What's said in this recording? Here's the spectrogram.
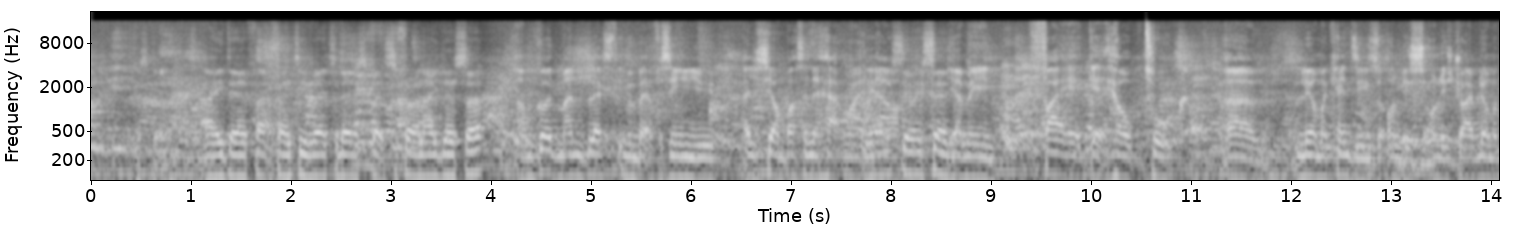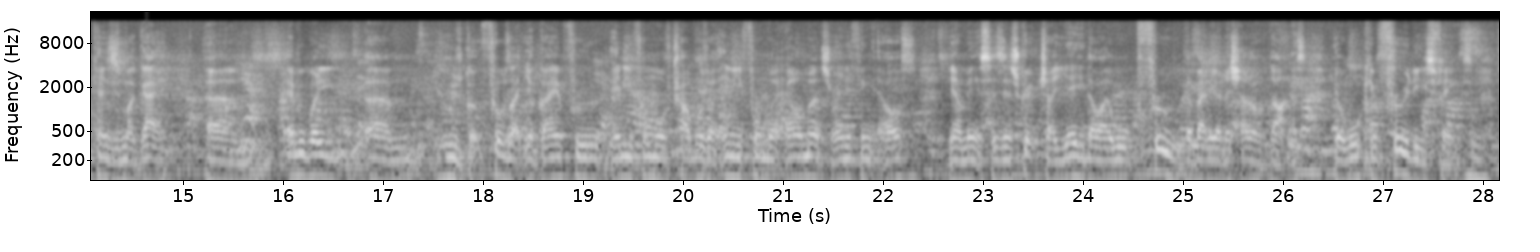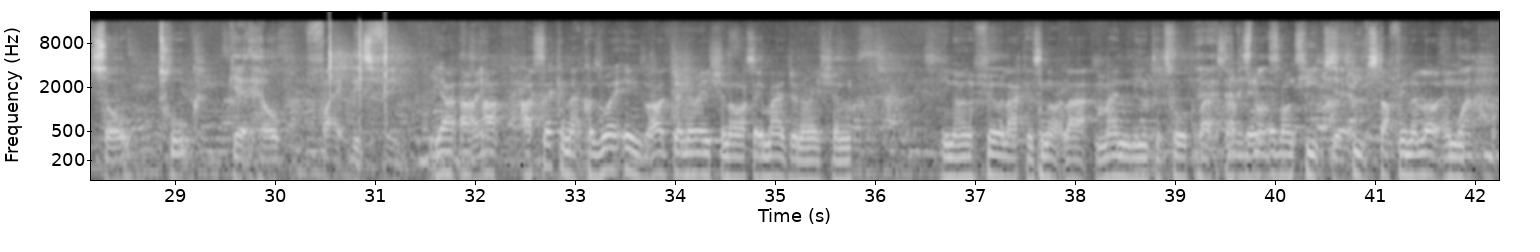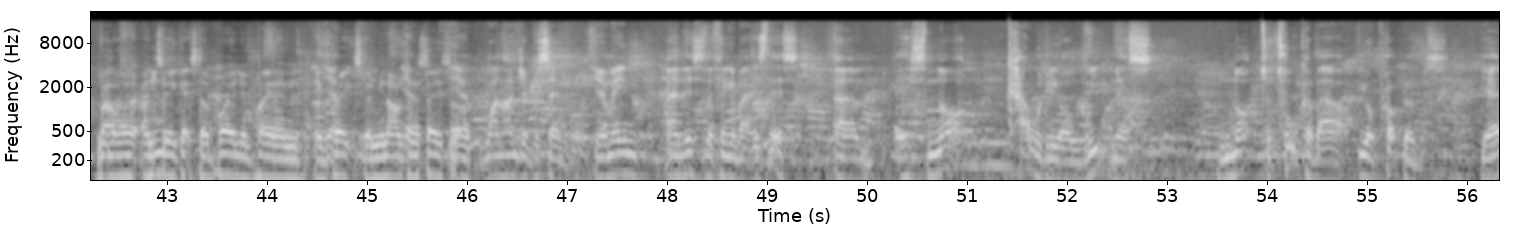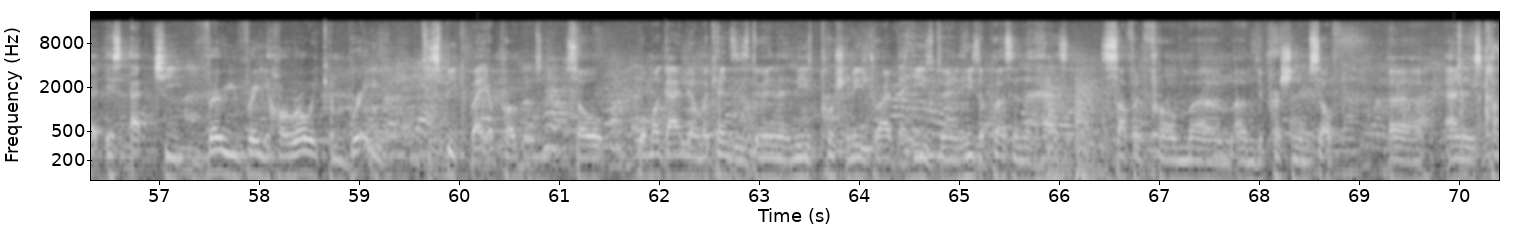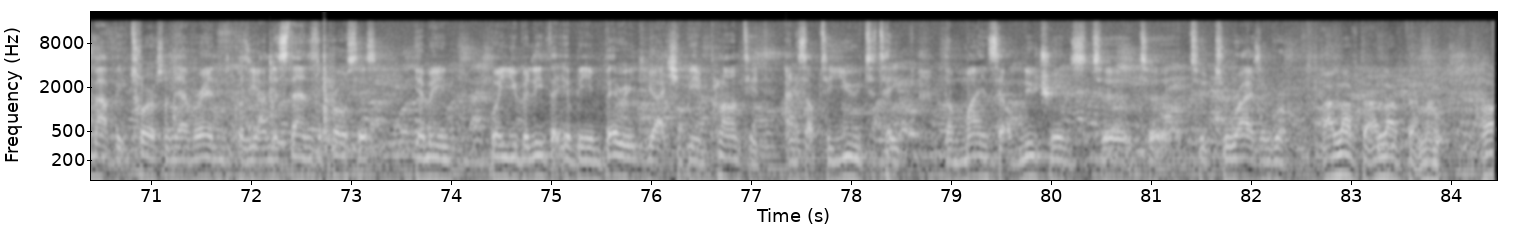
How you doing, Fat Fenty? Where today? Expects for an how you doing, sir? I'm good, man. Blessed, even better for seeing you. As you see, I'm busting the hat right yeah, now. Yeah, see what it says. Yeah, I mean, fight it, get help, talk. Um, Leon McKenzie's on this on this drive. Leon McKenzie's my guy. Um, everybody um, who's got feels like you're going through any form of troubles or any form of ailments or anything else. You know, what I mean, it says in Scripture, "Yea, though I walk through the valley of the shadow of darkness." You're walking through these things. So talk, get help, fight this thing. Yeah, I, I, I second that because what it is, our generation, or I say my generation, you know, feel like it's not like manly to talk about stuff. Everyone keeps yeah. keeps stuff in a lot, and One- you know, until it gets to a boiling point and it Yeah. breaks them. You know what I'm trying to say? So yeah, one hundred percent. You know what I mean? And this is the thing about it, is this: um, it's not cowardly or weakness not to talk about your problems. Yeah, it's actually very, very heroic and brave to speak about your problems. So, what my guy Leon is doing, and he's pushing his drive that he's doing, he's a person that has suffered from um, um, depression himself uh, and has come out victorious on the other end because he understands the process. You know I mean? When you believe that you're being buried, you're actually being planted, and it's up to you to take the mindset of nutrients to, to, to, to rise and grow. I love that. I love that, man.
